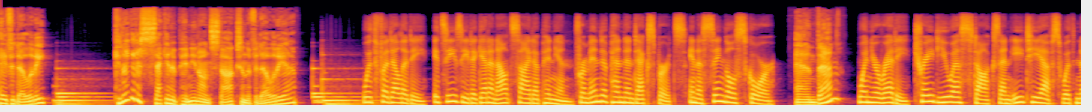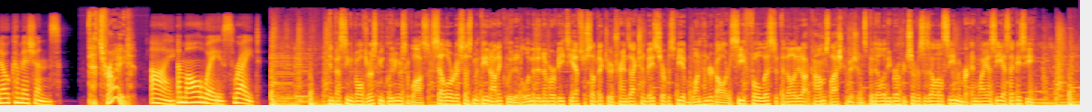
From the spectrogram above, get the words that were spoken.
Hey, Fidelity. Can I get a second opinion on stocks in the Fidelity app? With Fidelity, it's easy to get an outside opinion from independent experts in a single score. And then? When you're ready, trade U.S. stocks and ETFs with no commissions. That's right. I am always right. Investing involves risk, including risk of loss. Sell order assessment fee not included. A limited number of ETFs are subject to a transaction-based service fee of $100. See full list at fidelity.com slash commissions. Fidelity Brokerage Services, LLC, member NYSE SIPC.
